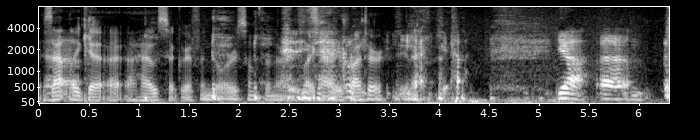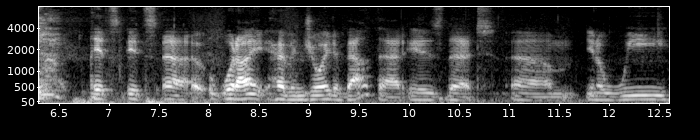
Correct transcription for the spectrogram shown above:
Is that Uh, like a, a house at Gryffindor or something, or like Harry Potter? Yeah, yeah, yeah. Um, it's it's uh, what I have enjoyed about that is that um, you know we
